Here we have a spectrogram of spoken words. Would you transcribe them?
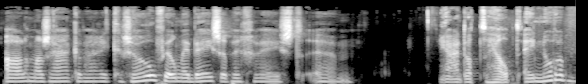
allemaal zaken waar ik zoveel mee bezig ben geweest. Ehm, ja, dat helpt enorm.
